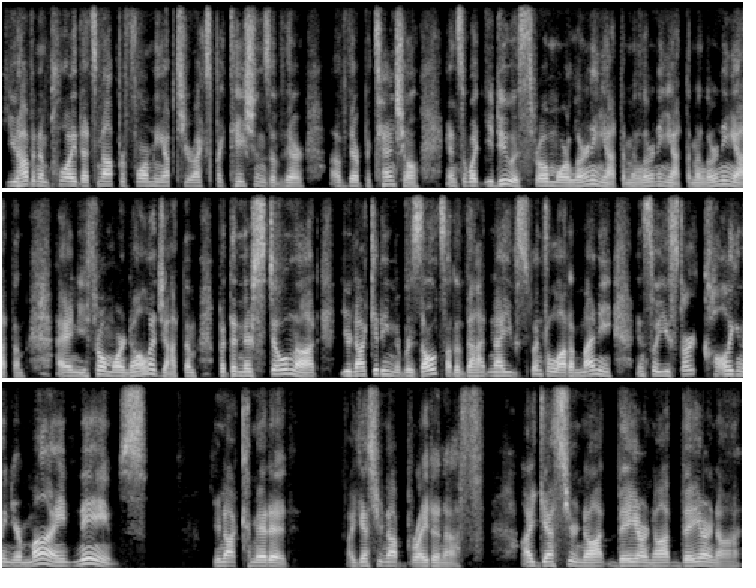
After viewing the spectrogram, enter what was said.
you have an employee that's not performing up to your expectations of their of their potential, and so what you do is throw more learning at them and learning at them and learning at them, and you throw more knowledge at them. But then they're still not you're not getting the results out of that. Now you've spent a lot of money, and so you start calling them in your mind names. You're not committed. I guess you're not bright enough. I guess you're not. They are not. They are not.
